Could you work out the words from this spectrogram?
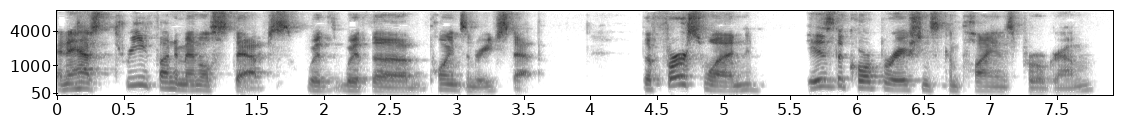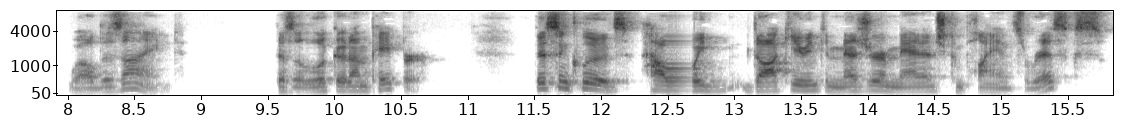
And it has three fundamental steps with with uh, points under each step. The first one is the corporation's compliance program well designed? Does it look good on paper? This includes how we document and measure and manage compliance risks.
